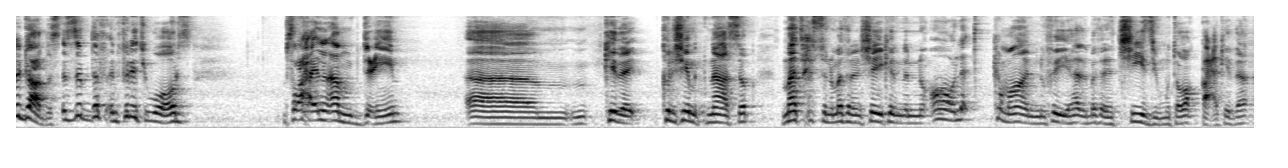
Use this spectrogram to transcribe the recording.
regardless الزبدة في Infinity Wars بصراحة إلى الآن مبدعين. كذا كل شيء متناسق. ما تحس إنه مثلا شيء كذا إنه أوه لا كمان إنه في هذا مثلا cheesy ومتوقع كذا.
